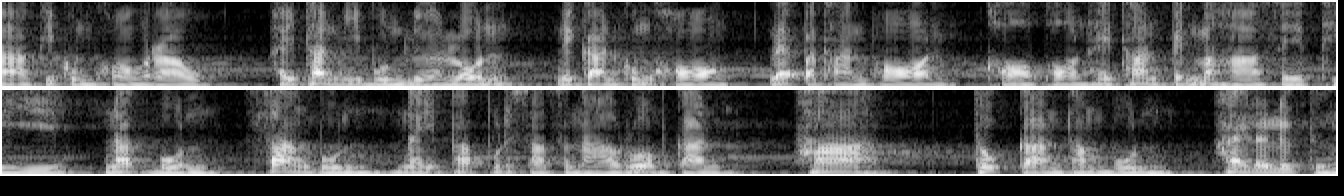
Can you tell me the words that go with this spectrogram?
นาคที่คุ้มครองเรา ให้ท่านมีบุญเหลือล้น ในการคุ้มครองและประทานพร ขอพรให้ท่านเป็นมหาเศรษฐี นักบุญ สร้างบุญในพระพุทธศาสนาร่วมกัน 5. ทุกการทำบุญให้ระลึกถึง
